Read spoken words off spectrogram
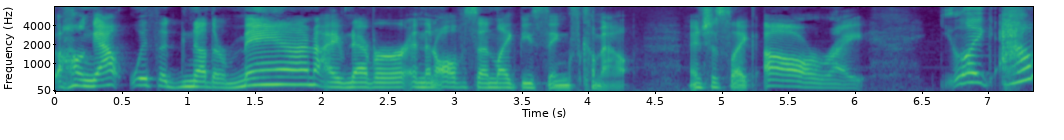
hung out with another man. I've never, and then all of a sudden like these things come out, and it's just like, all right. Like, how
